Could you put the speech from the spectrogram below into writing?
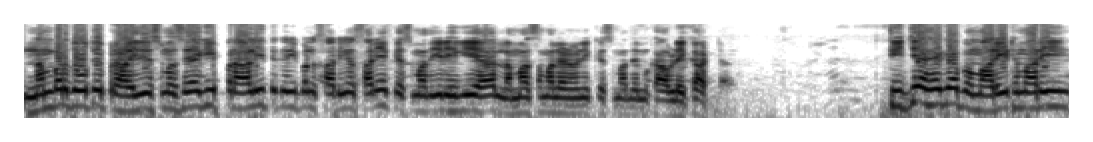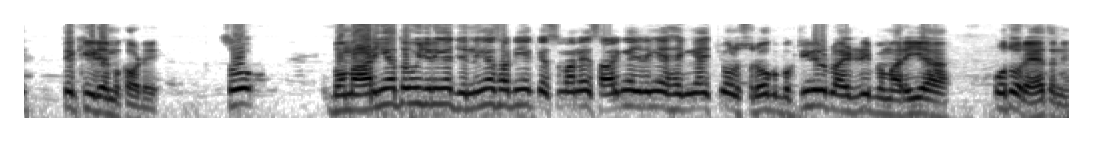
ਨੰਬਰ 2 ਤੇ ਪਰਾਲੀ ਦੀ ਸਮੱਸਿਆ ਹੈਗੀ। ਪਰਾਲੀ ਤਕਰੀਬਨ ਸਾਰੀਆਂ ਸਾਰੀਆਂ ਕਿਸਮਾਂ ਦੀ ਜਿਹੜੀ ਹੈਗੀ ਆ ਲੰਮਾ ਸਮਾਂ ਲੈਣ ਵਾਲੀ ਕਿਸਮਾਂ ਦੇ ਮੁਕਾਬਲੇ ਘੱਟ। ਆ ਤੀਜਾ ਹੈਗਾ ਬਿਮਾਰੀ ਠਮਾਰੀ ਤੇ ਕੀੜੇ ਮਕੌੜੇ। ਸੋ ਬਿਮਾਰੀਆਂ ਤੋਂ ਵੀ ਜਿਹੜੀਆਂ ਜਿੰਨੀਆਂ ਸਾਡੀਆਂ ਕਿਸਮਾਂ ਨੇ, ਸਾਰੀਆਂ ਜਿਹੜੀਆਂ ਹੈਗੀਆਂ ਝੋਲਸ ਰੋਗ ਬੈਕਟੀਰੀਅਲ ਬਲਾਈਟ ਜਿਹੜੀ ਬਿਮਾਰੀ ਆ, ਉਹ ਤੋਂ ਰਹਿਤ ਨੇ।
